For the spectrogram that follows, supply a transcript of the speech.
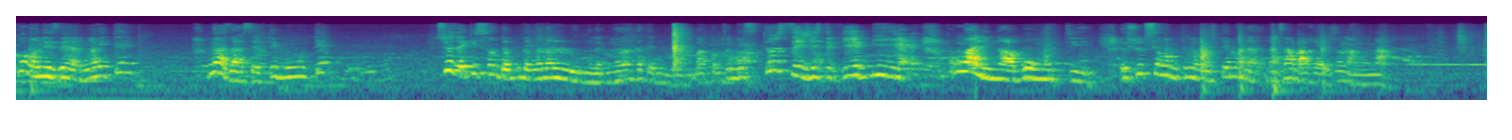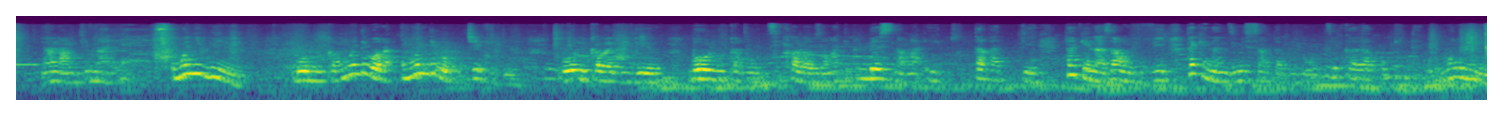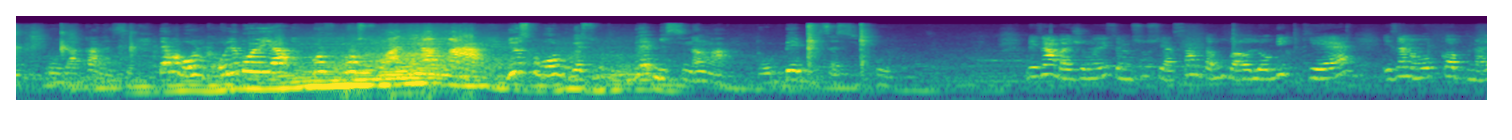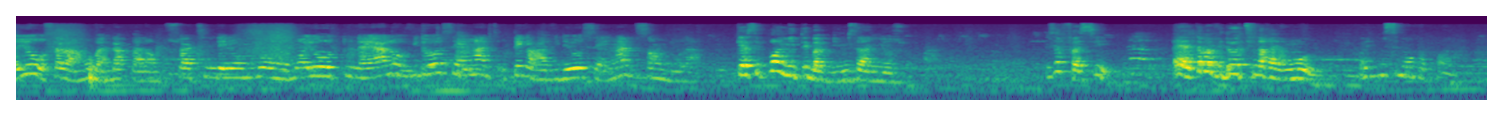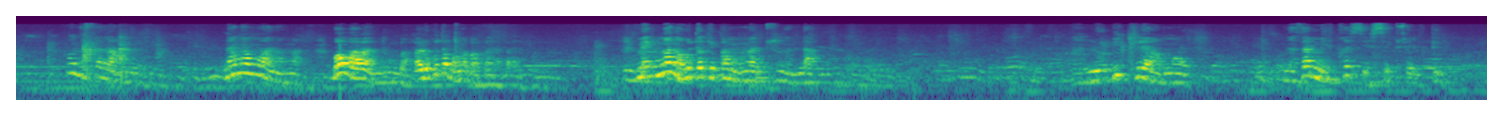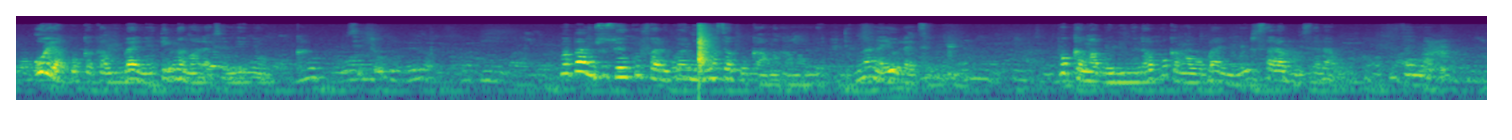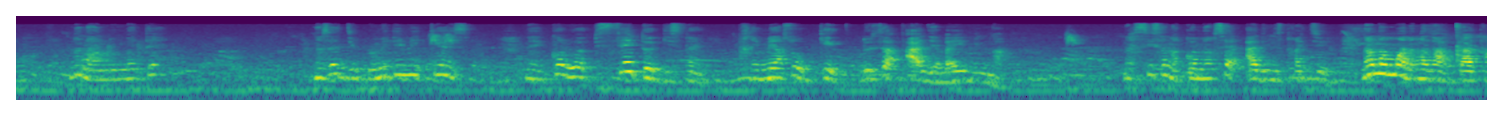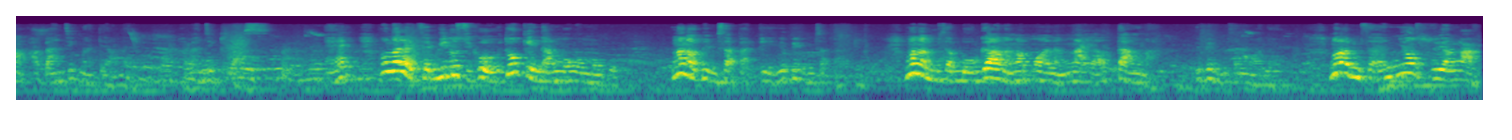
Corps wana eza ya ngai te, ngai aza accepte bongo te. Soki ezalaki sans tabou na ngai nalongola bino na kati ya bilamba comme ça bo to se justifier bien. Po ngai alingaka bongo te. Esukisi ngai motema motema naza na ba raison na ngai. Nana mtima à l'aise. Omoni bini? Boluka yango nde bora omoni nde botie video boluka ba video boluka botikala ozanga te pibes na nga ekitaka te tanke naza envie tanke na ndimi santa bino tikala kokita te omoni nini bozaka na se ntango boluka ole boya boswani na nga bino soko boluka esuki bebisi na nga tobebisa sikoyo Mais eza na ba journaliste mususu ya sans tabou ba lobi que eza nango coop na yo osala yango banda kala mususu atindeli yo mbongo moi yo otuna ye allo video 50 otekaka video 50 100 dollars Kasi po nini te ba bimisa nionso? Eza facile. Eh ata ba video otindaka yango oyo. Oyebisi moko po na. Po na sala yango. Nana mwana nga. Bo ba ba ndumba. Ba lokuta bango ba bala bala. Mais nga na utaki pa mama biso na ndako. Alobi clairement naza maitresse ya sexualite oyo akokaka mobali na ye te nga nalakisa ndenge ya kokoka c'est tout mabala mosusu ekufa lokola mwasi akokaka makambo ya mbetu te nga naye olakisa ndenge pokama bolingo na yo pokama mobali na yo osala bosala yango nga na ndima te Naza diplome 2015 na ecole wapi saint Augustin primaire so oke dosa adia bayebi nga na sisa na commercial administrative na na mwana nga aza 4 ans abandi maternel abandi classe eh mpo nalakisa bino sikoyo tokenda moko moko nga na obimisa papier yo mpe bimisa papier nga na obimisa bogar na nga mwana ngai atanga yo mpe bimisa mwana nga na obimisa nyonso ya nga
